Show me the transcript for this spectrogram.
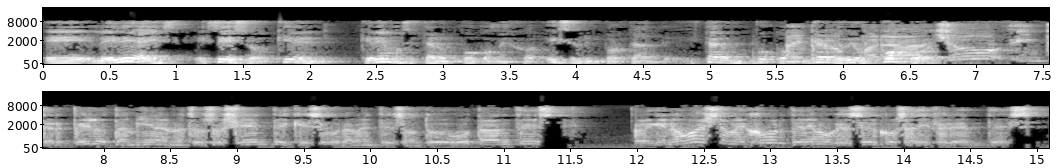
eh, la idea es, es eso, quieren, queremos estar un poco mejor, eso es lo importante, estar un poco Ay, mejor, un poco. Yo interpelo también a nuestros oyentes, que seguramente son todos votantes, para que nos vaya mejor tenemos que hacer cosas diferentes.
